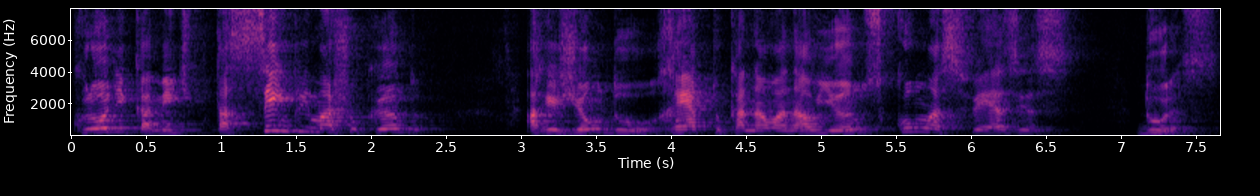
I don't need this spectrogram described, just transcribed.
cronicamente, está sempre machucando a região do reto, canal anal e ânus com as fezes duras.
